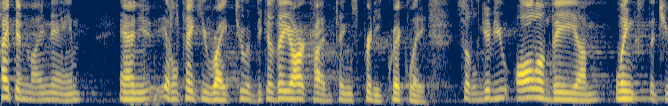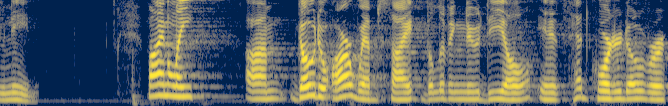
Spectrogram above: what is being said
type in my name and you, it'll take you right to it because they archive things pretty quickly. So it'll give you all of the um, links that you need. Finally, um, go to our website, The Living New Deal. It's headquartered over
